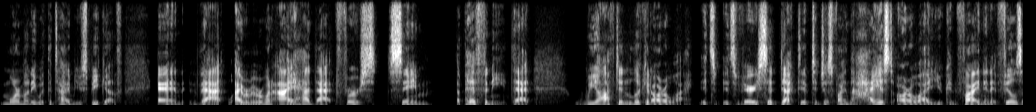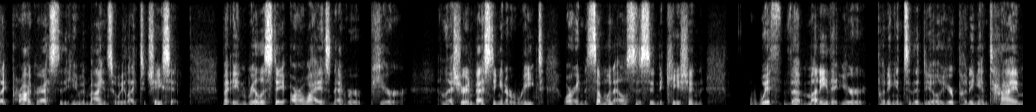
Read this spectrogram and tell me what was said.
more money with the time you speak of. And that I remember when I had that first same epiphany that we often look at ROI. It's it's very seductive to just find the highest ROI you can find and it feels like progress to the human mind so we like to chase it. But in real estate ROI is never pure. Unless you're investing in a REIT or in someone else's syndication, with the money that you're putting into the deal, you're putting in time,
